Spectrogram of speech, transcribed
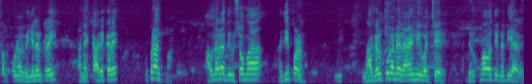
સંપૂર્ણ વિજિલન્ટ રહી અને કાર્ય કરે. ઉપરાંતમાં આવનારા દિવસોમાં હજી પણ નાગલપુર અને રાયણની વચ્ચે જે રૂકમાવતી નદી આવે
